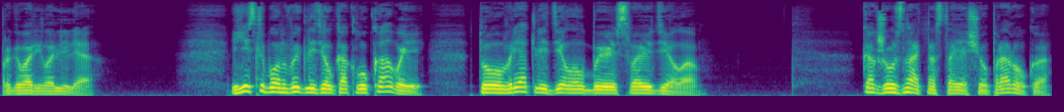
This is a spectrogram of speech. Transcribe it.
проговорила Лиля. Если бы он выглядел как лукавый, то вряд ли делал бы свое дело. «Как же узнать настоящего пророка?»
